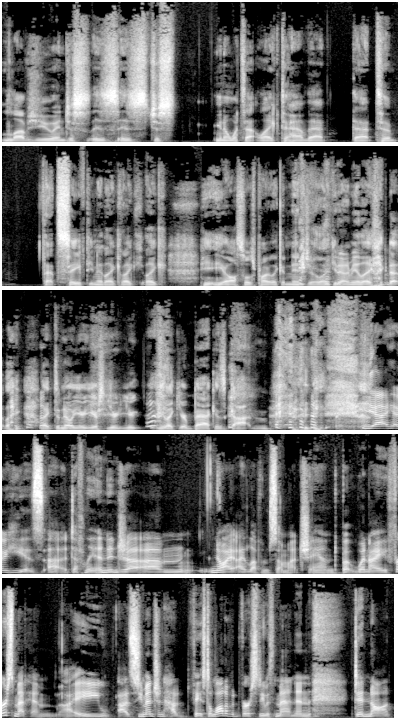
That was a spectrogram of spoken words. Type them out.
loves you and just is is just you know what's that like to have that that to that safety net like like like he, he also is probably like a ninja like you know what I mean like like like like to know you're you're you're, you're, you're like your back is gotten yeah, he is uh, definitely a ninja. Um, no, I, I love him so much. And but when I first met him, I, as you mentioned, had faced a lot of adversity with men and did not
